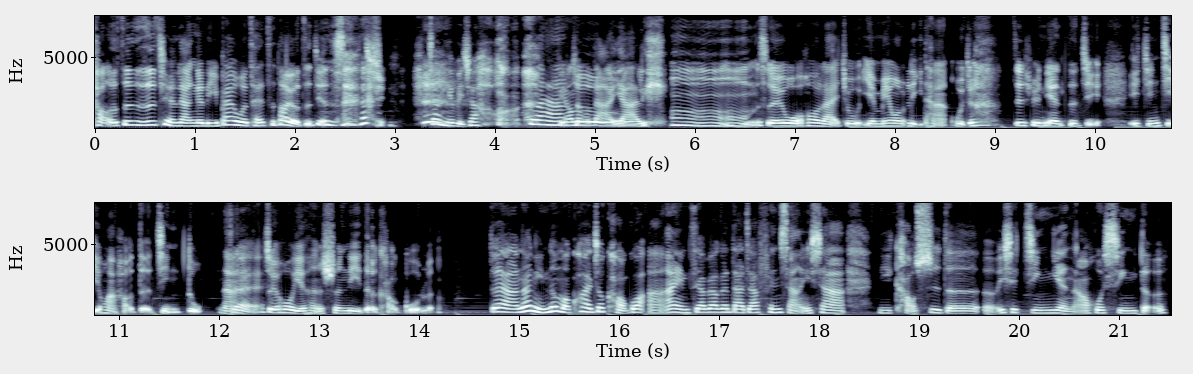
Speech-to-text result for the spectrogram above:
考试之前两个礼拜，我才知道有这件事 情，这样也比较好，对啊，不要那么大压力。嗯嗯嗯，所以我后来就也没有理他，我就继续念自己已经计划好的进度。那最后也很顺利的考过了。对啊，那你那么快就考过啊？哎，你要不要跟大家分享一下你考试的呃一些经验啊或心得？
